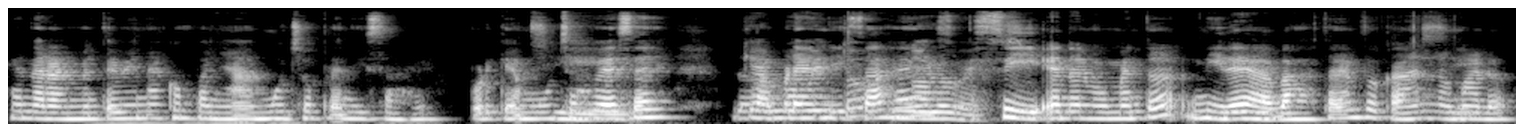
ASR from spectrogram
generalmente viene acompañada de mucho aprendizaje, porque muchas Sí. veces los aprendizajes, no lo ves. sí, en el momento ni idea, vas a estar enfocada en lo Sí. malo,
